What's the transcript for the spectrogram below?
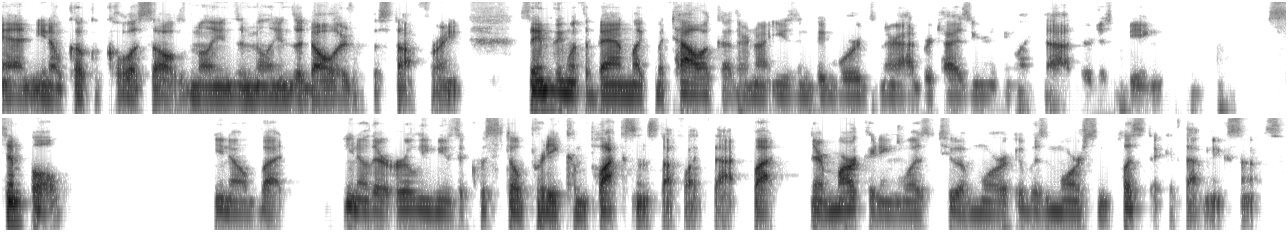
and you know coca-cola sells millions and millions of dollars worth of stuff right same thing with a band like metallica they're not using big words in their advertising or anything like that they're just being simple you know but you know their early music was still pretty complex and stuff like that but their marketing was to a more it was more simplistic if that makes sense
